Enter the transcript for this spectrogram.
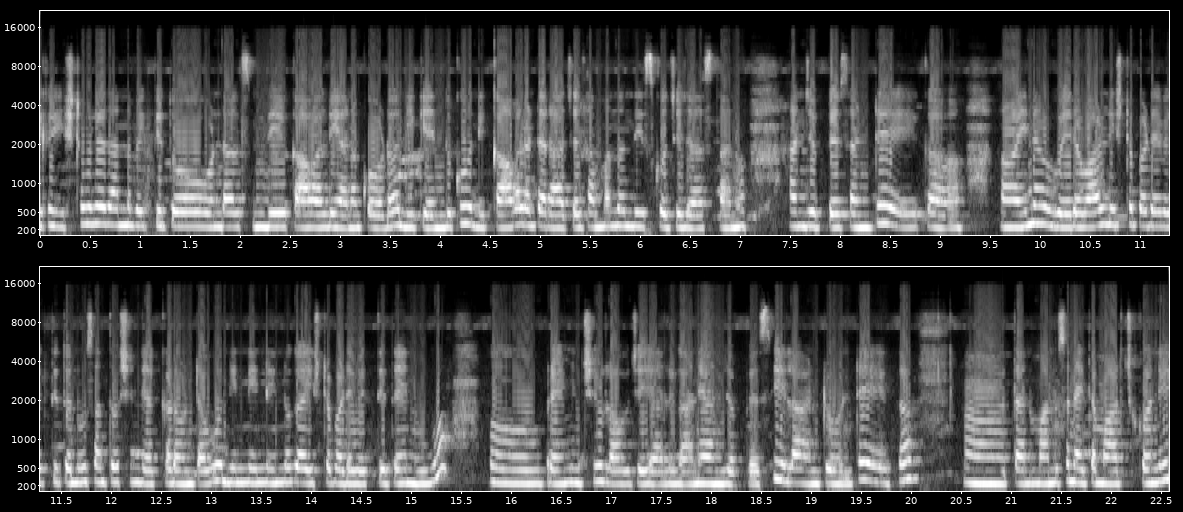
ఇక ఇష్టం లేదన్న వ్యక్తితో ఉండాల్సింది కావాలి అనుకోవడం నీకెందుకు? నీకు కావాలంటే రాజా సంబంధం తీసుకొచ్చి చేస్తాను అని చెప్పేసి అంటే ఇక అయినా వేరే వాళ్ళు ఇష్టపడే వ్యక్తితో నువ్వు సంతోషంగా ఎక్కడ ఉంటావు? నిన్ను నిన్నుగా ఇష్టపడే ఇష్టపడే వ్యక్తితే నువ్వు ప్రేమించు లవ్ చేయాలి కానీ అని చెప్పేసి ఇలా అంటూ ఉంటే ఇక తన మనసును అయితే మార్చుకొని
